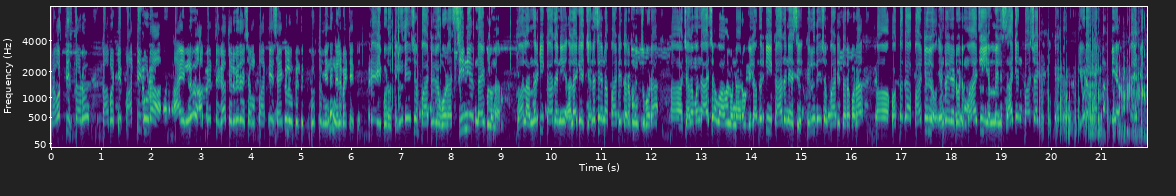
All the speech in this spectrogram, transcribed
ప్రవర్తిస్తాడు. కాబట్టి పార్టీ కూడా ఆయన్ను అభ్యర్థిగా తెలుగుదేశం పార్టీ సైకిల్ గుర్తు మీద నిలబెట్టింది. అంటే ఇప్పుడు తెలుగుదేశం పార్టీలో కూడా సీనియర్ నాయకులు ఉన్నారు. వాళ్ళందరికీ కాదని అలాగే జనసేన పార్టీ తరపు నుంచి కూడా చాలా మంది ఆశావాహులు ఉన్నారు. వీళ్ళందరికీ కాదనేసి తెలుగుదేశం పార్టీ తరపున కొత్తగా పార్టీలో ఎంటర్ అయినటువంటి మాజీ ఎమ్మెల్యే సాజన్ బాషాకి టికెట్ ఇవ్వడం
